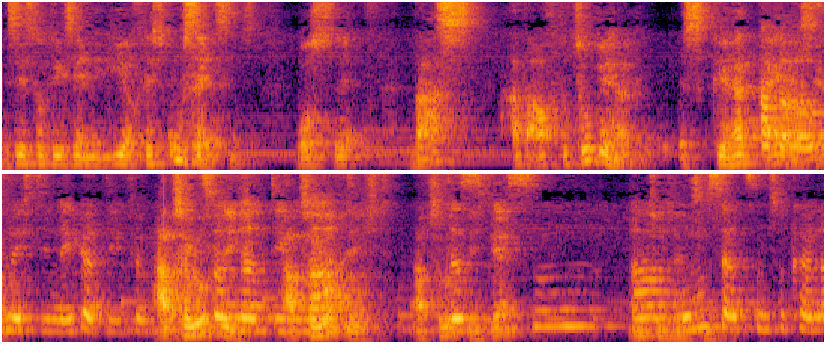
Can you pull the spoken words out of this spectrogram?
Es ist so diese Energie auch des Umsetzens, was, was aber auch dazugehört. Es gehört beides. Aber auch ja. nicht die negative Macht, Absolut nicht. sondern die Absolut Macht, nicht. Absolut das nicht. Wissen Umzusetzen. umsetzen zu können,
